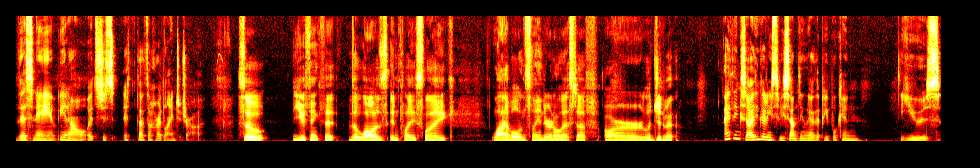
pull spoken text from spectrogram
this name, you know, it's just it that's a hard line to draw. So, you think that the laws in place, like libel and slander and all that stuff, are legitimate? I think so. I think there needs to be something there that people can use,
